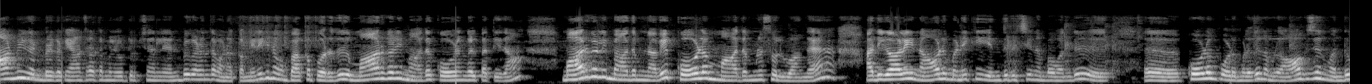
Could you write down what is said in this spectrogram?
ஆன்மீக அன்பர்கள் யாத்ரா தமிழ் யூடியூப் சேனல் அன்பு கலந்த வணக்கம். இன்னைக்கு நம்ம பார்க்க போறது மார்கழி மாத கோலங்கள் பத்தி தான் மார்கழி மாதம்னாவே கோலம் மாதம்னு சொல்லுவாங்க. அதிகாலை நாலு மணிக்கு எந்திரிச்சு நம்ம வந்து கோலம் போடும் பொழுது நம்மளுக்கு ஆக்சிஜன் வந்து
